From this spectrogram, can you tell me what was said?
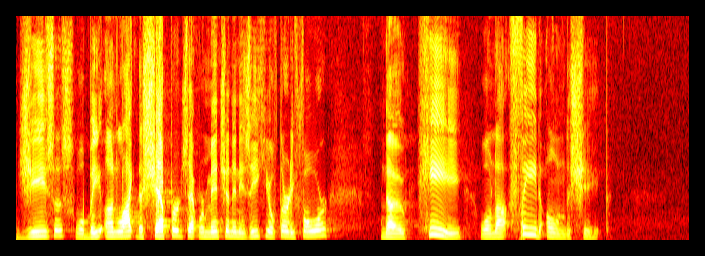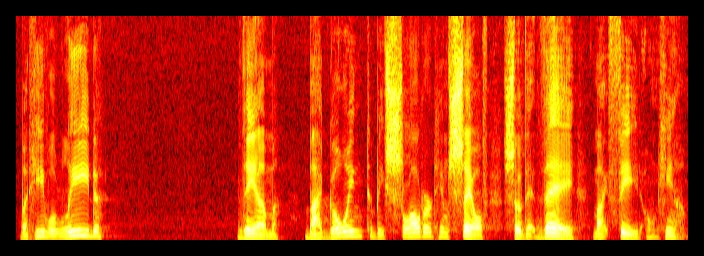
Jesus will be unlike the shepherds that were mentioned in Ezekiel 34. No, he will not feed on the sheep but he will lead them by going to be slaughtered himself so that they might feed on him.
